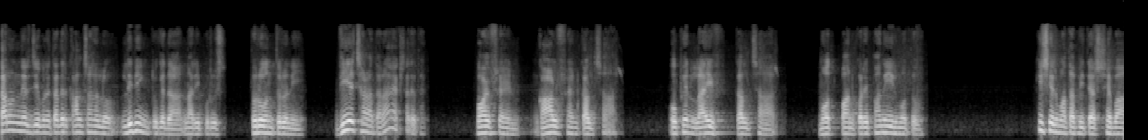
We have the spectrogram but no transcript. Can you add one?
তারুণ্যের জীবনে তাদের কালচার হলো লিভিং টুগেদার নারী পুরুষ, তরুণ তরুণী। বিয়ে ছাড়া তারা একসাথে থাকে। Boyfriend girlfriend culture open life culture মদ পান করে পানির মতো। কিসের মাতা পিতার সেবা,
